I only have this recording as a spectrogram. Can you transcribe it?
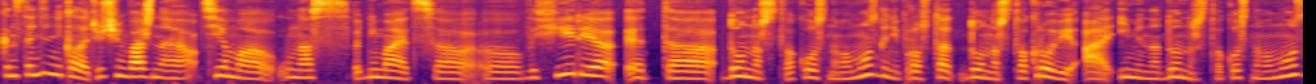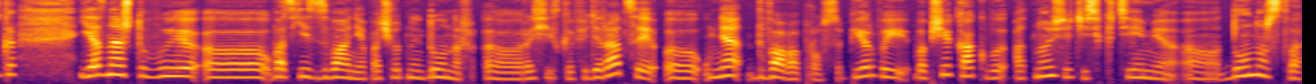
Константин Николаевич, очень важная тема у нас поднимается э, в эфире. Это донорство костного мозга, не просто донорство крови, а именно донорство костного мозга. Я знаю, что вы, э, у вас есть звание почетный донор э, Российской Федерации. У меня два вопроса. Первый, вообще, как вы относитесь к теме донорства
